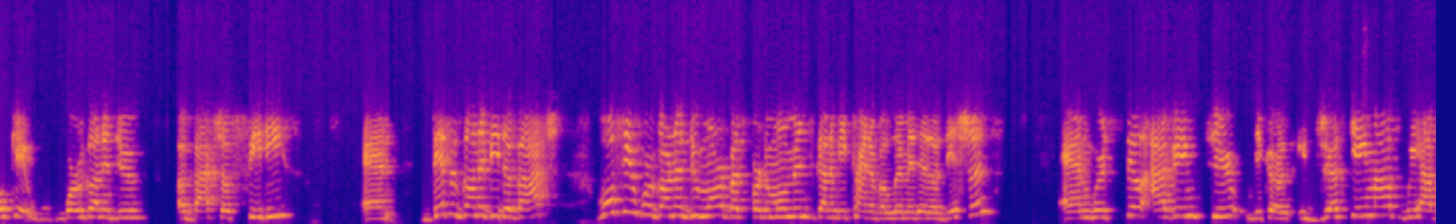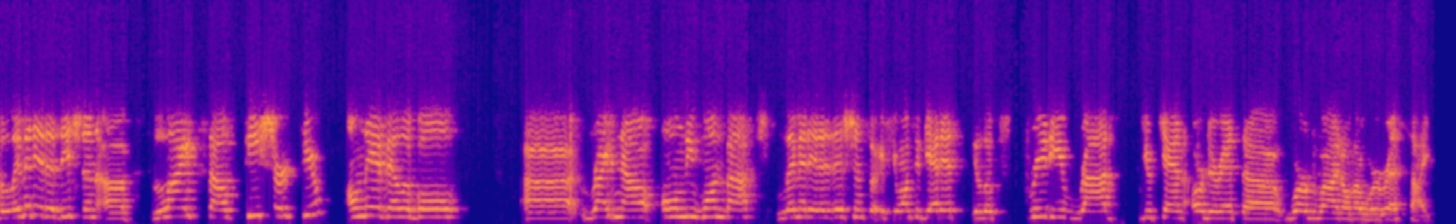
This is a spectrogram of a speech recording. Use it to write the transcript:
okay, we're gonna do a batch of CDs, and this is gonna be the batch. We'll see if we're gonna do more, but for the moment, it's gonna be kind of a limited editions. And we're still having to, because it just came out, we have a limited edition of Lights Out t-shirt too, only available uh, right now, only one batch, limited edition. So if you want to get it, it looks pretty rad. You can order it uh, worldwide on our website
